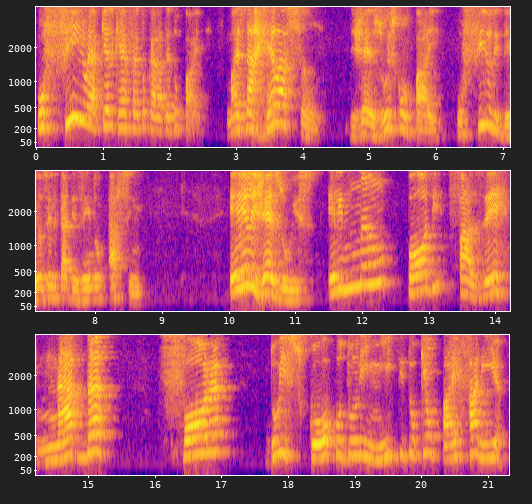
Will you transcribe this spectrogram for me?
o filho é aquele que reflete o caráter do pai, mas na relação de Jesus com o pai, o filho de Deus, ele está dizendo assim: ele, Jesus, ele não pode fazer nada fora do escopo, do limite do que o pai faria.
